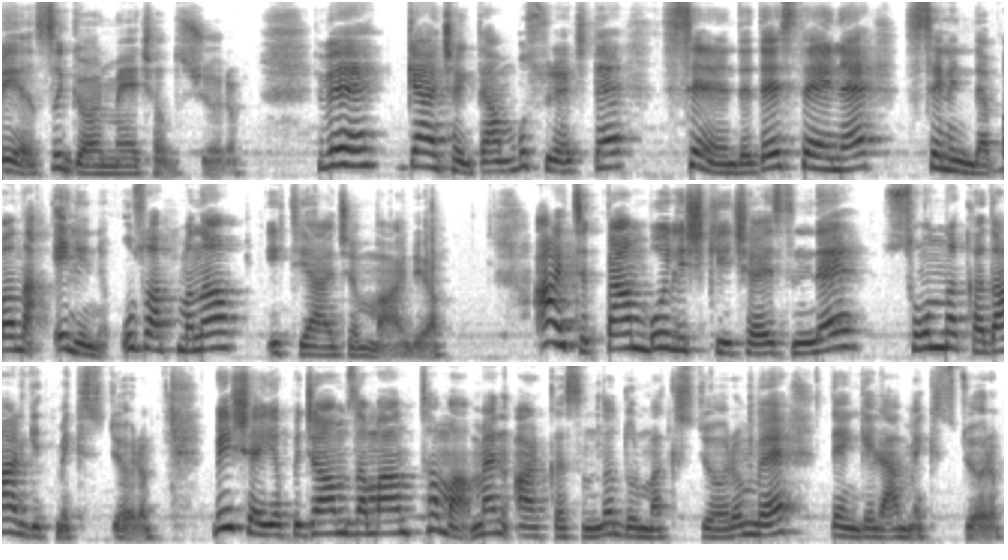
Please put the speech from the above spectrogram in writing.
beyazı görmeye çalışıyorum. Ve gerçekten bu süreçte senin de desteğine, senin de bana elini uzatmana ihtiyacım var diyor. Artık ben bu ilişki içerisinde sonuna kadar gitmek istiyorum. Bir şey yapacağım zaman tamamen arkasında durmak istiyorum ve dengelenmek istiyorum.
